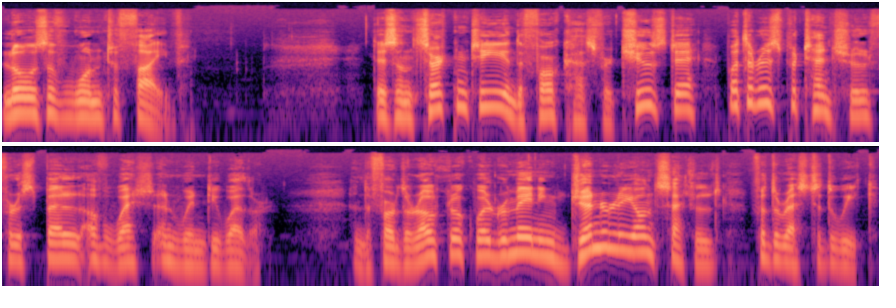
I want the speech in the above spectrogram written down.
lows of 1 to 5. There's uncertainty in the forecast for Tuesday, but there is potential for a spell of wet and windy weather. And the further outlook will remaining generally unsettled for the rest of the week.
